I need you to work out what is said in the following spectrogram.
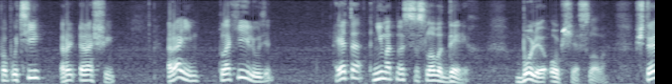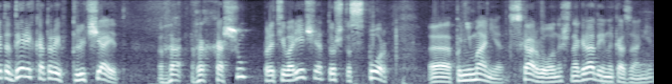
по пути Раши». Раим, плохие люди – это к ним относится слово «дерих», более общее слово, что это «дерих», который включает гахашу, противоречие, то, что спор, э, понимание схарвоныш, награды и наказания,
